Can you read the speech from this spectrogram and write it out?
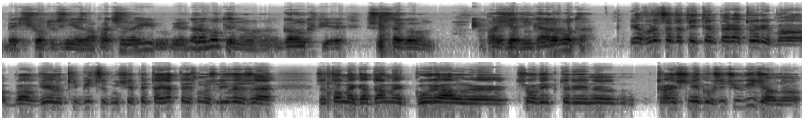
by jakichś kontuzji nie złapać. No i mówię, do roboty, no. Gong pie- 6 października, robota. Ja wrócę do tej temperatury, bo, bo wielu kibiców mi się pyta, jak to jest możliwe, że, że Tomek Adamek, góral, e, człowiek, który no, trochę śniegu w życiu widział, no,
